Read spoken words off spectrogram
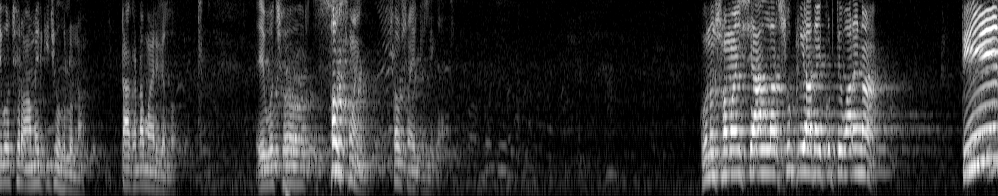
এবছর আমের কিছু হলো না, টাকাটা মার গেল। এবছর সবসময় সবসময় এটা লেগে আছে কোনো সময় সে আল্লাহর শুক্রিয়া আদায় করতে পারে না। তিন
